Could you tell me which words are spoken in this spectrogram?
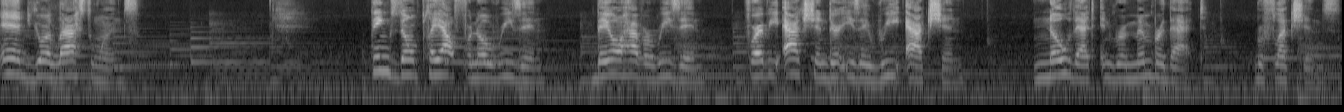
and your last ones. Things don't play out for no reason, they all have a reason. For every action, there is a reaction. Know that and remember that. Reflections.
